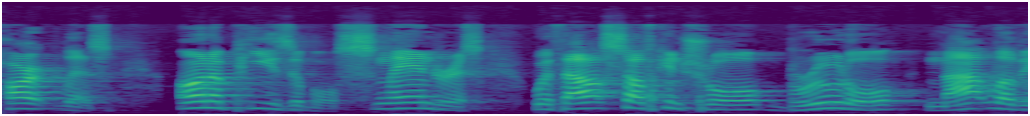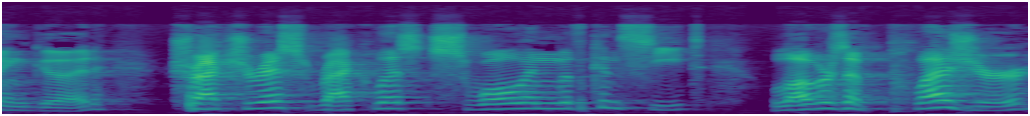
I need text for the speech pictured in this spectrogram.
heartless, unappeasable, slanderous, without self control, brutal, not loving good, treacherous, reckless, swollen with conceit, lovers of pleasure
